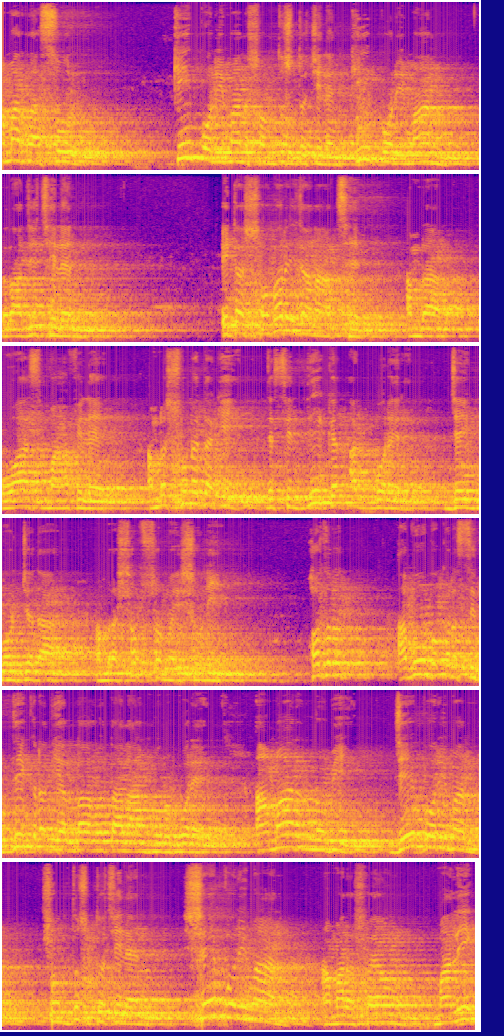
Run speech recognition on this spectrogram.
আমার রাসুল কি পরিমাণ সন্তুষ্ট ছিলেন, কি পরিমাণ রাজি ছিলেন, এটা সবারই জানা আছে। আমরা ওয়াজ মাহফিলে আমরা শুনে থাকি যে সিদ্দিক আকবরের যেই মর্যাদা আমরা সবসময় শুনি। হজরত আবু বকর সিদ্দিক রাজি আল্লাহ তালাহুর উপরে আমার নবী যে পরিমাণ সন্তুষ্ট ছিলেন, সে পরিমাণ আমার স্বয়ং মালিক,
